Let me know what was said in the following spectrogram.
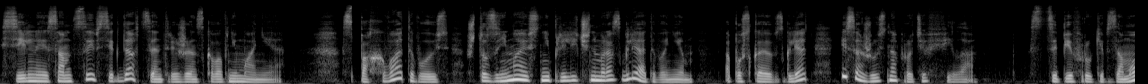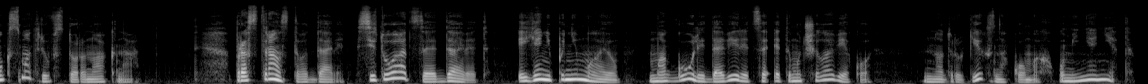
Сильные самцы всегда в центре женского внимания. Спохватываюсь, что занимаюсь неприличным разглядыванием, опускаю взгляд и сажусь напротив Фила. Сцепив руки в замок, смотрю в сторону окна. Пространство давит, ситуация давит, и я не понимаю, могу ли довериться этому человеку, но других знакомых у меня нет.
